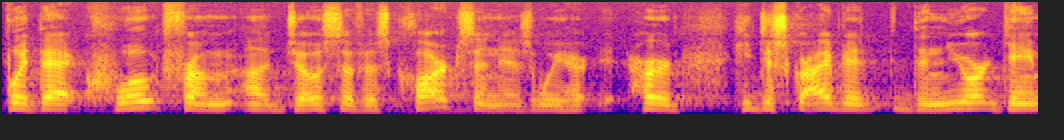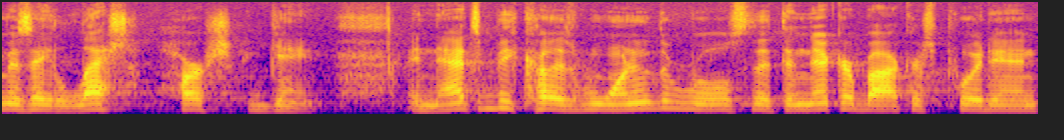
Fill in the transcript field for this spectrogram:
But that quote from uh, Josephus Clarkson, as we heard, he described it, the New York game as a less harsh game. And that's because one of the rules that the Knickerbockers put in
